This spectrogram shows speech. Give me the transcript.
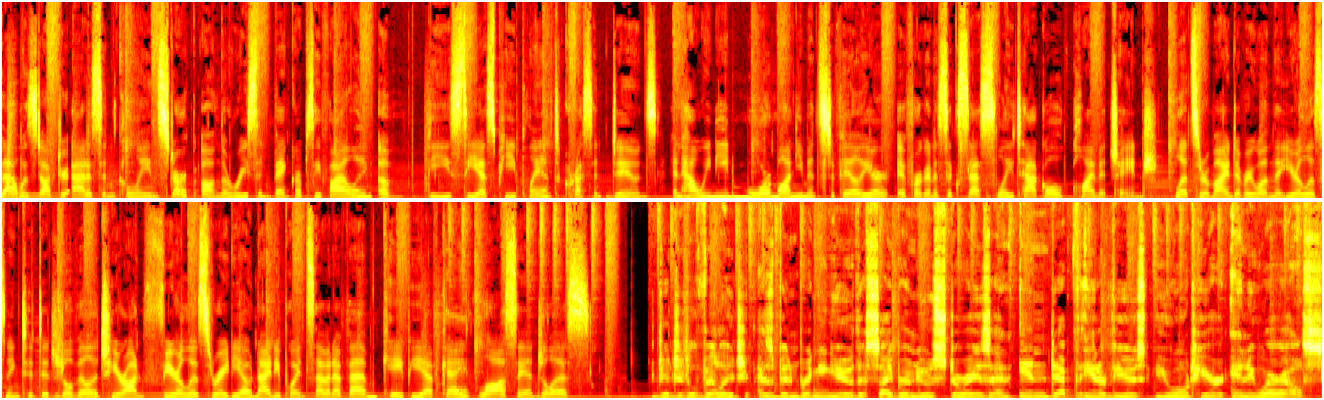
That was Dr. Addison Killeen Stark on the recent bankruptcy filing of the CSP plant, Crescent Dunes, and how we need more monuments to failure if we're going to successfully tackle climate change. Let's remind everyone that you're listening to Digital Village here on Fearless Radio 90.7 FM, KPFK, Los Angeles. Digital Village has been bringing you the cyber news stories and in depth interviews you won't hear anywhere else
